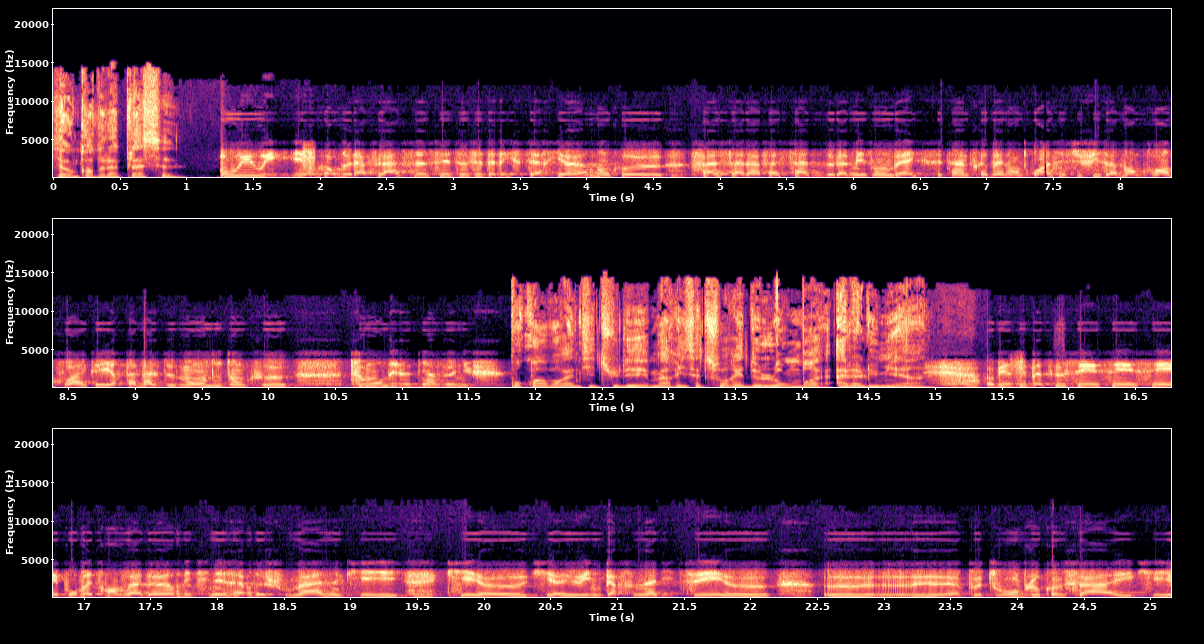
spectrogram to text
Il y a encore de la place? Oui, oui, il y a encore de la place. C'est à l'extérieur, donc euh, face à la façade de la Maison Bec. C'est un très bel endroit. C'est suffisamment grand pour accueillir pas mal de monde, donc euh, tout le monde est le bienvenu. Pourquoi avoir intitulé, Marie, cette soirée de l'ombre à la lumière? Bien, c'est parce que c'est pour mettre en valeur l'itinéraire de Schumann qui, euh, a eu une personnalité euh, euh, un peu double comme ça et qui,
